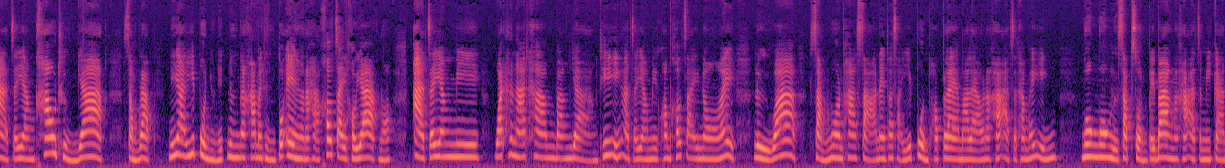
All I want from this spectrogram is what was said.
อาจจะยังเข้าถึงยากสำหรับ นิยายญี่ปุ่นอยู่นิดนึงนะคะ หมายถึงตัวเองนะคะ เข้าใจเขายากเนาะอาจจะยังมีวัฒนธรรมบางอย่างที่อิงอาจจะยังมีความเข้าใจน้อย หรือว่าสำนวนภาษาในภาษาญี่ปุ่นพอแปลมาแล้วนะคะ อาจจะทำให้อิงงงงหรือสับสนไปบ้างนะคะ อาจจะมีการ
